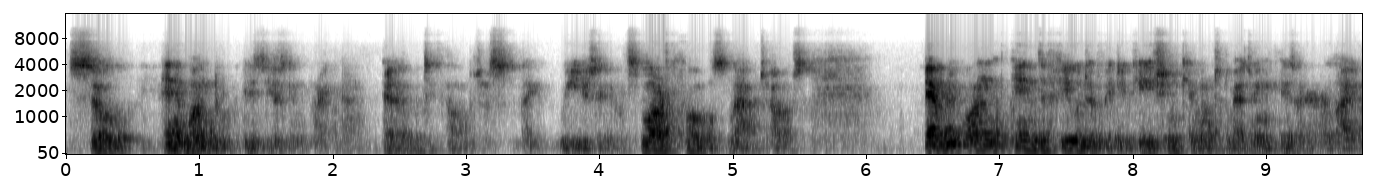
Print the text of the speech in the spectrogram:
So anyone is using uh, technologies, like we use it on smartphones, laptops. Everyone in the field of education cannot imagine his or her life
